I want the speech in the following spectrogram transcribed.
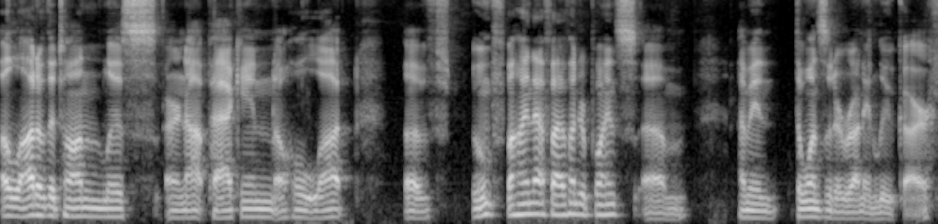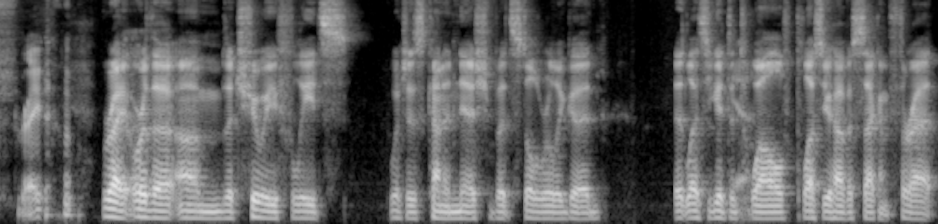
a lot of the Ton lists are not packing a whole lot of oomph behind that 500 points. Um, I mean, the ones that are running Luke are right. right, or the um the Chewie fleets, which is kind of niche but still really good. It lets you get to Yeah. 12, plus you have a second threat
